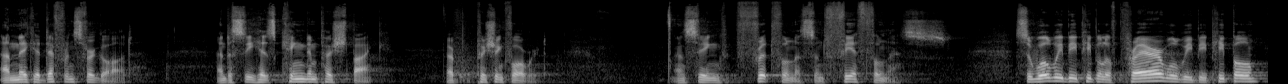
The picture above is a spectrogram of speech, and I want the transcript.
and make a difference for God and to see his kingdom pushed back, or pushing forward, and seeing fruitfulness and faithfulness. So, will we be people of prayer? Will we be people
